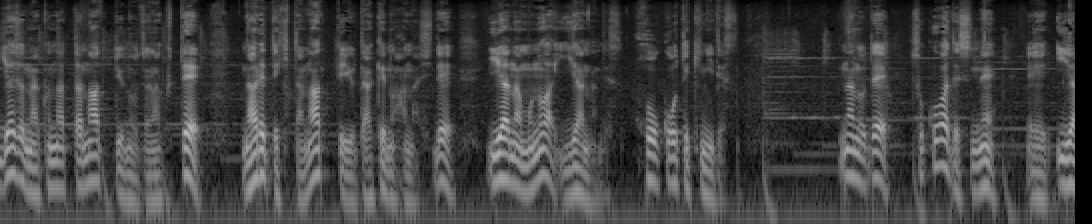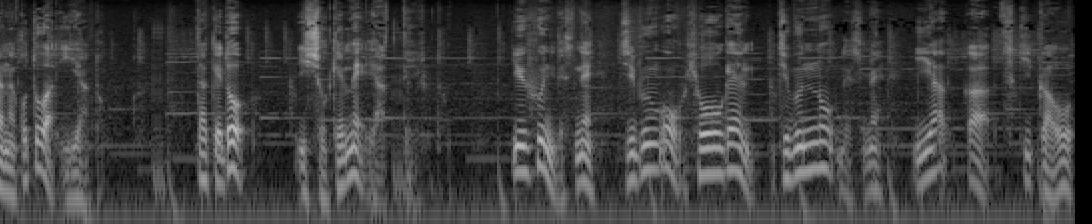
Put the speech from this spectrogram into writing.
嫌じゃなくなったなっていうのじゃなくて慣れてきたなっていうだけの話で嫌なものは嫌なんです方向的にですなのでそこはですね、えー、嫌なことは嫌と。だけど一生懸命やっていると。いうふうにですね自分を表現自分のですね嫌か好きかを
